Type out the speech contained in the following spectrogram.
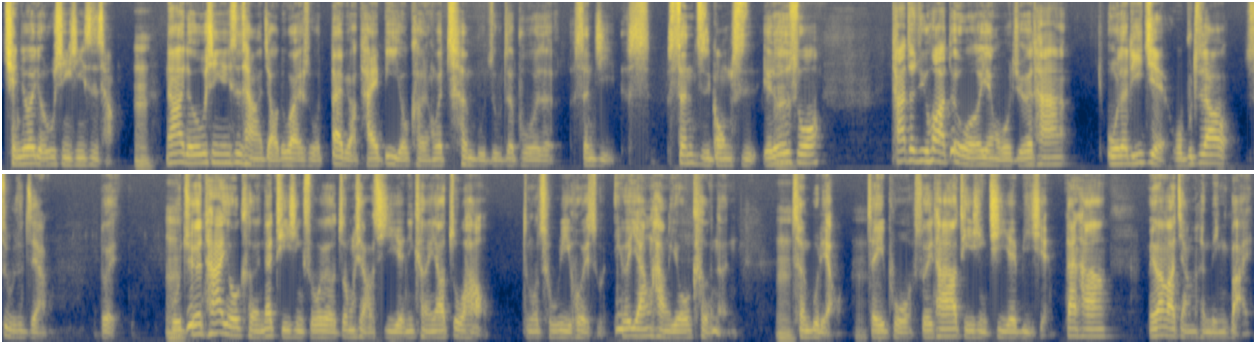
钱就会流入新兴市场，嗯，那它流入新兴市场的角度来说，代表台币有可能会撑不住这波的升级升值攻势，也就是说，他这句话对我而言，我觉得他我的理解，我不知道是不是这样，对、嗯我觉得他有可能在提醒所有中小企业，你可能要做好怎么处理汇损，因为央行有可能嗯撑不了这一波，所以他要提醒企业避险，但他没办法讲的很明白。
